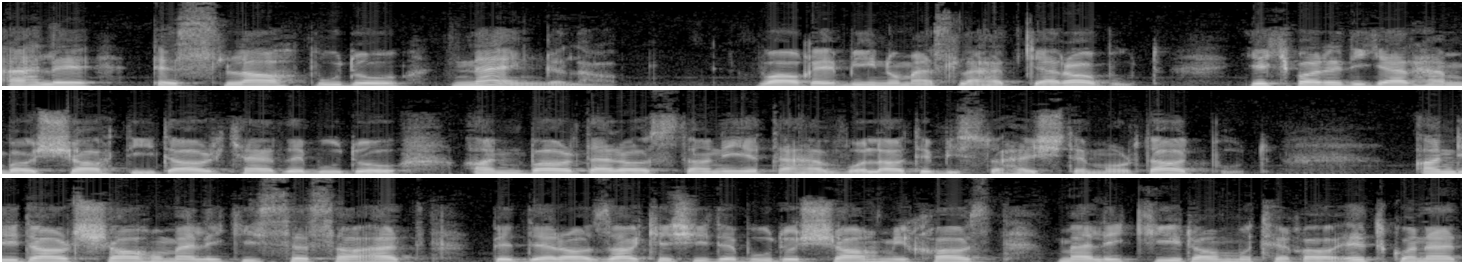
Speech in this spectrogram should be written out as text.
اهل اصلاح بود و نه انقلاب. واقع بین و مسلحتگرا بود. یک بار دیگر هم با شاه دیدار کرده بود و آن بار در آستانه تحولات 28 مرداد بود. آن دیدار شاه و ملکی سه ساعت به درازا کشیده بود و شاه می‌خواست ملکی را متقاعد کند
